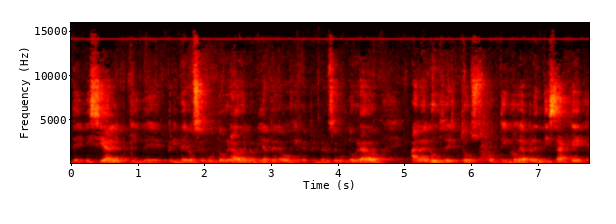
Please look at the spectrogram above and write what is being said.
de inicial y de primero segundo grado, de la unidad pedagógica de primero segundo grado, a la luz de estos continuos de aprendizaje,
